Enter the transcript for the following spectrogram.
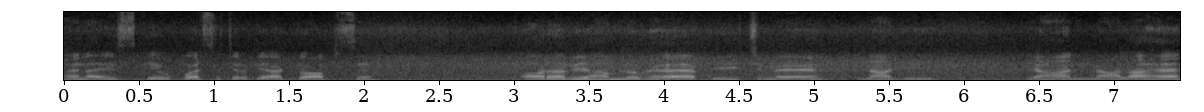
है ना, इसके ऊपर से चल के आया टॉप से। और अभी हम लोग है बीच में नाली, यहाँ नाला है,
